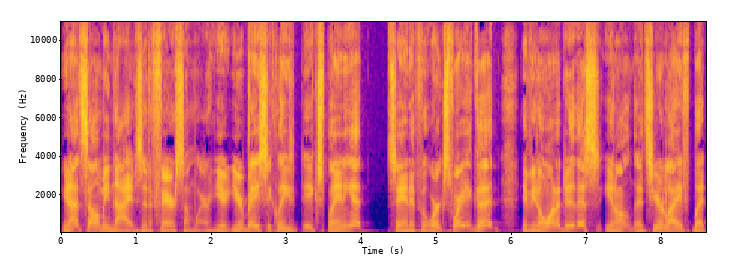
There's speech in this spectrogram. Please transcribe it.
you're not selling me knives at a fair somewhere. You're, you're basically explaining it, saying if it works for you, good. If you don't want to do this, you know, it's your life. But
